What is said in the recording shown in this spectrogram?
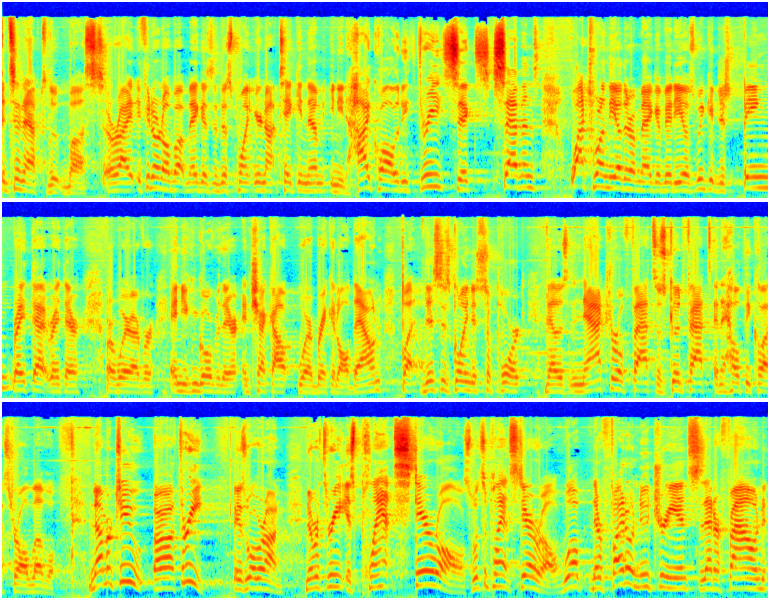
it's an absolute must. All right, if you don't know about omegas at this point, you're not taking them. You need high quality three, six, sevens. Watch one of the other omega videos. We could just bing right that right there or wherever, and you can go over there and check out where I break it all down. But this is going to support those natural fats, those good fats, and a healthy cholesterol level. Number two, uh, three is what we're on. Number three is plant sterols. What's a plant sterol? Well, they're phytonutrients that are found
